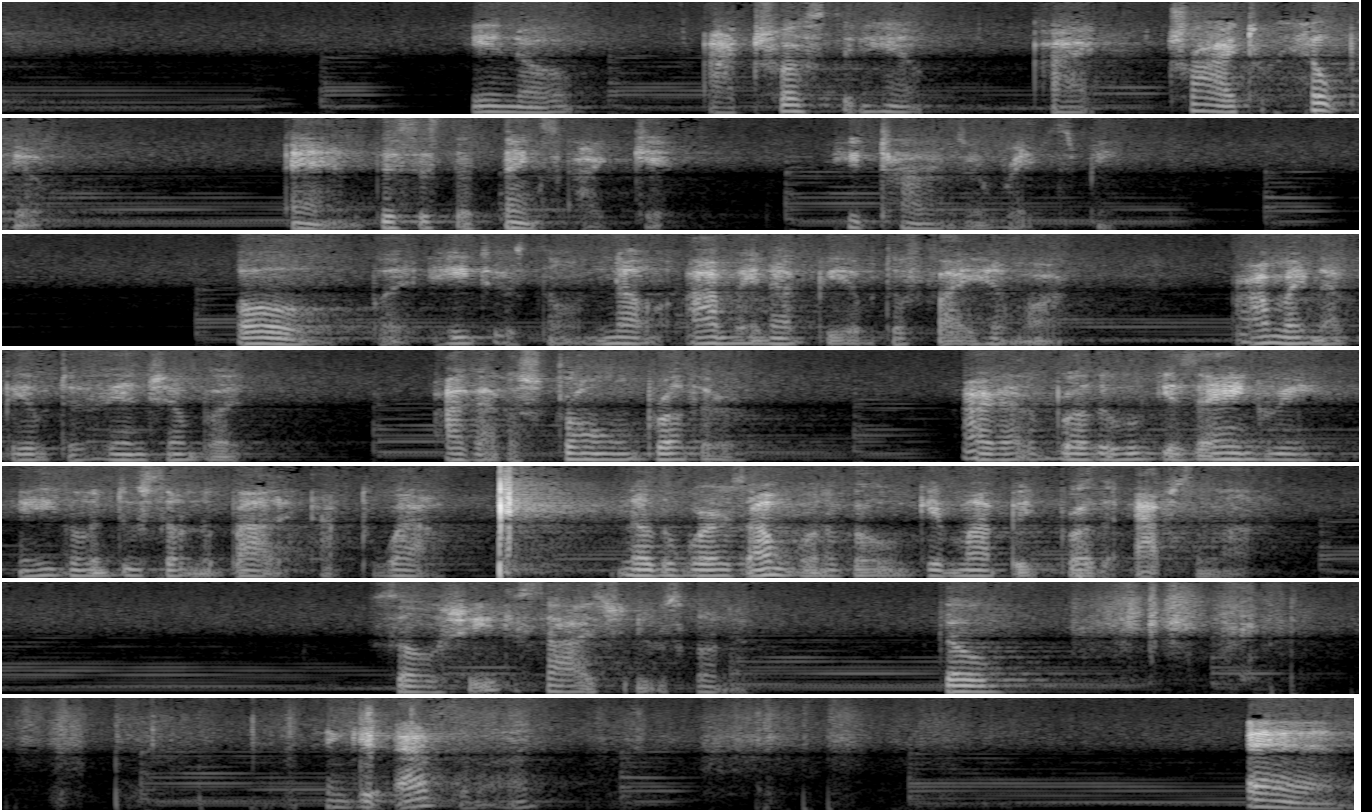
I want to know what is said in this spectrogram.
You know, I trusted him. I tried to help him. And this is the thanks I get. He turns and rapes me. Oh, but he just don't know. I may not be able to fight him or, I may not be able to avenge him, but I got a strong brother. I got a brother who gets angry and he's to do something about it after a while. In other words, I'm to go get my big brother Absalom. So she decides she was to go and get Absalom. And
